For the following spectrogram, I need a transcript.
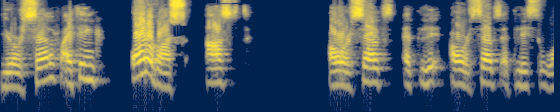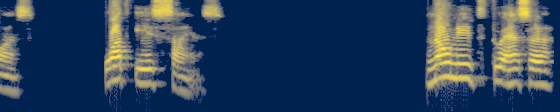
yourself. I think all of us asked ourselves at, ourselves at least once, what is science? No need to answer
